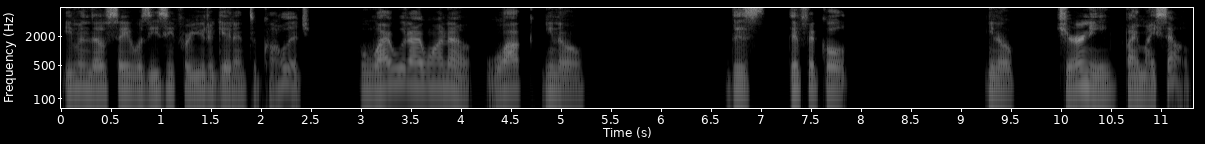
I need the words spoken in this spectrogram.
even though say it was easy for you to get into college. Why would I want to walk, you know, this difficult, you know, journey by myself?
